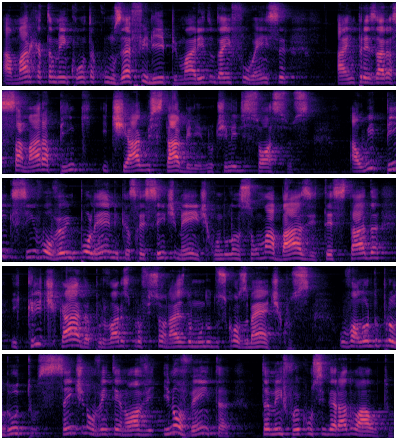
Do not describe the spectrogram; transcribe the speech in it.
A marca também conta com Zé Felipe, marido da influencer, a empresária Samara Pink e Thiago Stabile, no time de sócios. A WePink se envolveu em polêmicas recentemente, quando lançou uma base testada e criticada por vários profissionais do mundo dos cosméticos. O valor do produto, R$ 199,90, também foi considerado alto.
